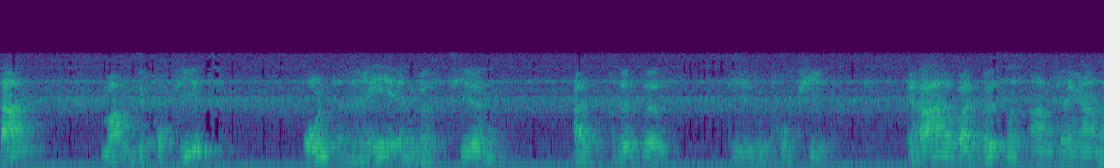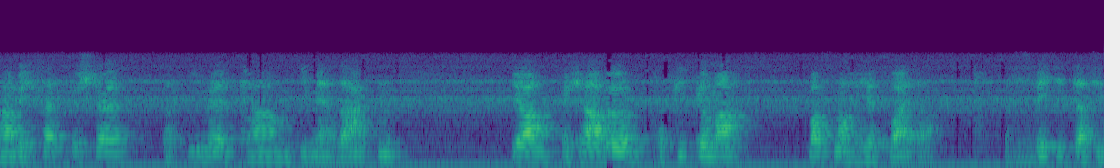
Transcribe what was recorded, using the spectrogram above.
dann machen Sie Profit und reinvestieren als drittes diesen Profit. Gerade bei Business-Anfängern habe ich festgestellt, dass E-Mails kamen, die mir sagten, ja, ich habe Profit gemacht, was mache ich jetzt weiter? Es ist wichtig, dass Sie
